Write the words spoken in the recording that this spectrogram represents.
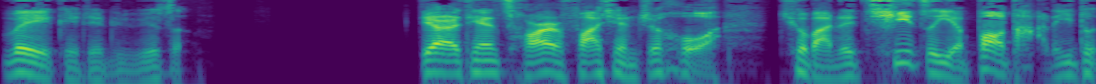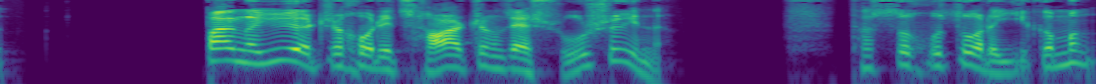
喂给这驴子。第二天，曹二发现之后啊，却把这妻子也暴打了一顿。半个月之后，这曹二正在熟睡呢，他似乎做了一个梦，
